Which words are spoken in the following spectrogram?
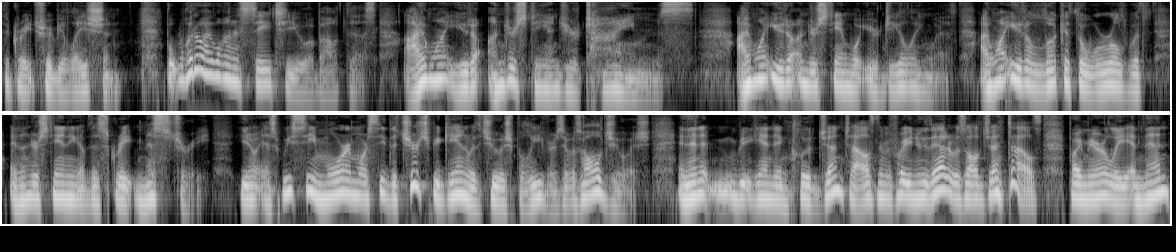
the Great Tribulation. But what do I want to say to you about this? I want you to understand your times. I want you to understand what you're dealing with. I want you to look at the world with an understanding of this great mystery. You know, as we see more and more, see, the church began with Jewish believers. It was all Jewish. And then it began to include Gentiles. And before you knew that, it was all Gentiles primarily. And then,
